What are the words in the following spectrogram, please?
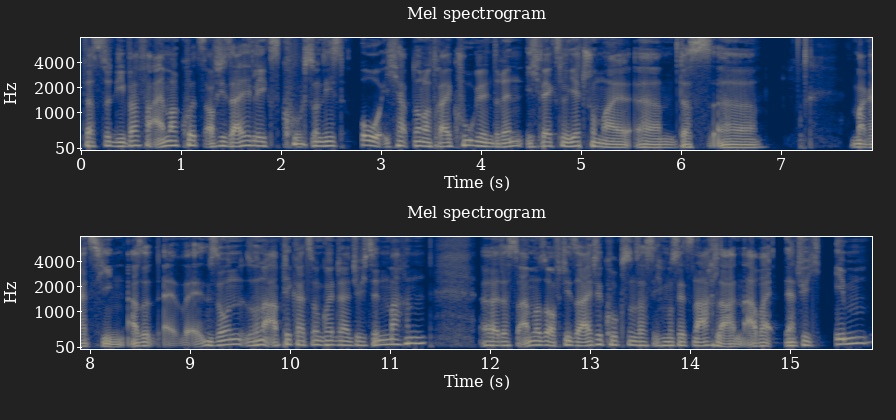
dass du die Waffe einmal kurz auf die Seite legst, guckst und siehst, oh, ich habe nur noch drei Kugeln drin, ich wechsle jetzt schon mal ähm, das äh, Magazin. Also äh, so, so eine Applikation könnte natürlich Sinn machen, äh, dass du einmal so auf die Seite guckst und sagst, ich muss jetzt nachladen. Aber natürlich im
